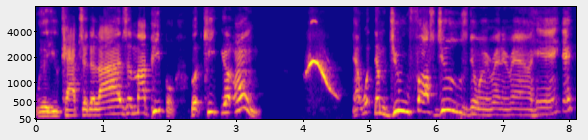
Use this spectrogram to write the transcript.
Will you capture the lives of my people, but keep your own? Now, what them Jew, false Jews doing running around here, ain't they?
